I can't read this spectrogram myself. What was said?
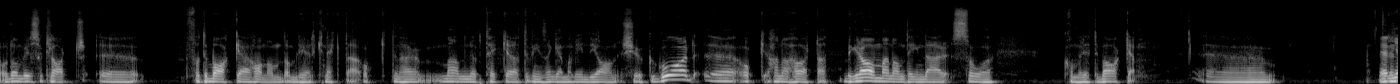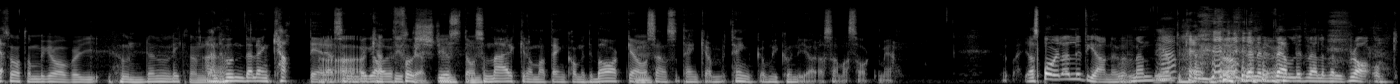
och de vill såklart få tillbaka honom, de blir helt knäckta och den här mannen upptäcker att det finns en gammal indiankyrkogård eh, och han har hört att begraver man någonting där så kommer det tillbaka. Eh, är det inte så att de begraver hunden eller liknande? En hund eller en katt är det ah, som de begraver katt, först. Det. Just då, mm, så mm. märker de att den kommer tillbaka mm. och sen så tänker de, tänk om vi kunde göra samma sak med jag spoilar lite grann nu, mm. men det är ja. okej. Okay. Den är väldigt, väldigt, väldigt bra och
